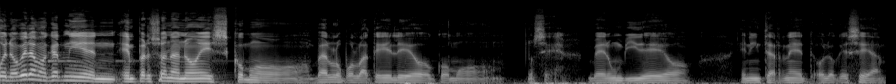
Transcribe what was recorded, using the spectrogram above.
Bueno, ver a McCartney en, en persona no es como verlo por la tele o como, no sé, ver un video en internet o lo que sea.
